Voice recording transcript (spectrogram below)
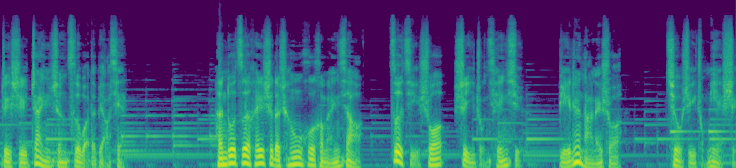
这是战胜自我的表现。很多自黑式的称呼和玩笑，自己说是一种谦虚，别人拿来说，就是一种蔑视。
